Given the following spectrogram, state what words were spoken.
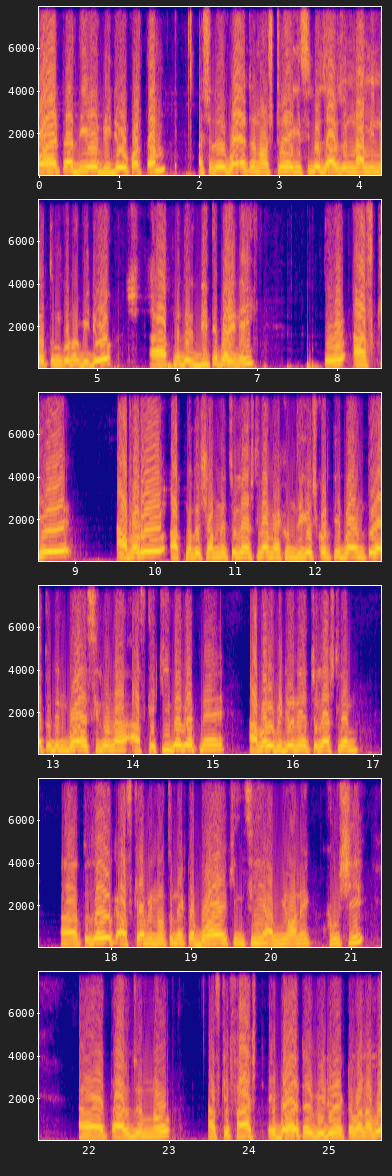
বয়াটা দিয়ে ভিডিও করতাম, আসলে ওই বয়াটা নষ্ট হয়ে গেছিল, যার জন্য আমি নতুন কোনো ভিডিও আপনাদের দিতে পারিনি। তো আজকে আবারও আপনাদের সামনে চলে আসলাম। এখন জিজ্ঞেস করতেই পারেন, তো এতদিন বয়স ছিল না, আজকে কীভাবে আপনি আবারও ভিডিও নিয়ে চলে আসলেন? তো যাই হোক, আজকে আমি নতুন একটা বয় কিনছি, আমি অনেক খুশি। তার জন্য আজকে ফার্স্ট এই বয়টার ভিডিও একটা বানাবো।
